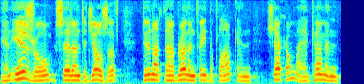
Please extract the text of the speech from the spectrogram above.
And Israel said unto Joseph, Do not thy brethren feed the flock in Shechem? I had come and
